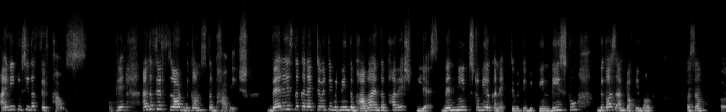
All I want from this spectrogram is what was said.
I need to see the fifth house. Okay. And the fifth Lord becomes the Bhavesh. There is the connectivity between the Bhava and the Bhavesh. Yes, there needs to be a connectivity between these two because I'm talking about uh, some uh,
